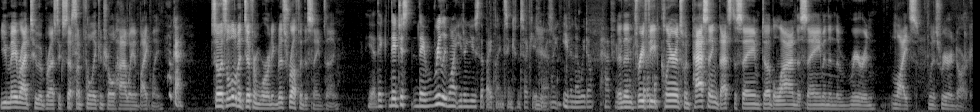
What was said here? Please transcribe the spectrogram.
you may ride two abreast except on fully controlled highway and bike lane. Okay. So it's a little bit different wording, but it's roughly the same thing. Yeah, they they just they really want you to use the bike lanes in Kentucky Yes. apparently, even though we don't have. And then three feet okay. clearance when passing, that's the same. Double line, the same. And then the rear end lights when it's rear and dark.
